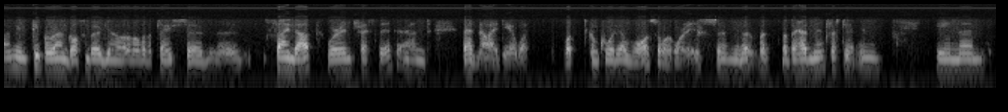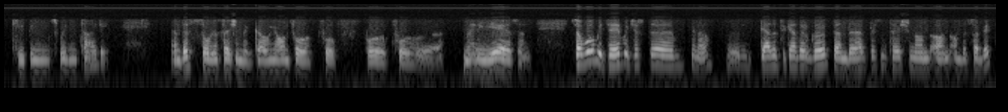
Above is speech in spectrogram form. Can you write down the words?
I mean, people around Gothenburg, you know, all over the place, uh, signed up, were interested, and they had no idea what what Concordia was or, or is, you know, but but they had an interest in in um, keeping Sweden tidy, and this organization been going on for for for for uh, many years, and so what we did, we just uh, you know gathered together a group and uh, had a presentation on, on on the subject,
